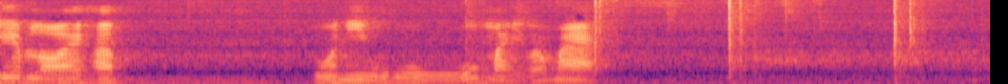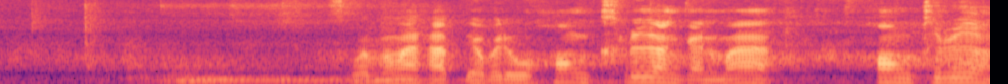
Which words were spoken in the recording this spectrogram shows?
เรียบร้อยครับ ตัวนี้โอ้โหใหม่มากๆ สวยมากๆครับ เดี๋ยวไปดูห้องเครื่องกันว่าห้องเครื่อง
